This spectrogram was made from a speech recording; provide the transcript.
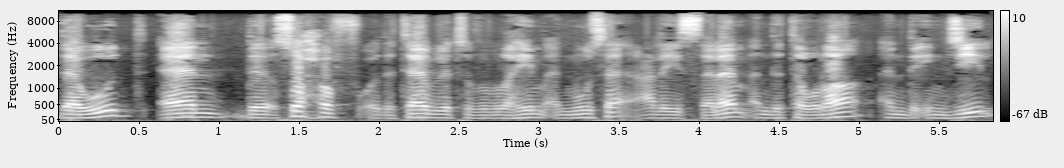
Dawood, and the Suhuf or the tablets of Ibrahim and Musa alayhi salam, and the Torah and the Injil.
